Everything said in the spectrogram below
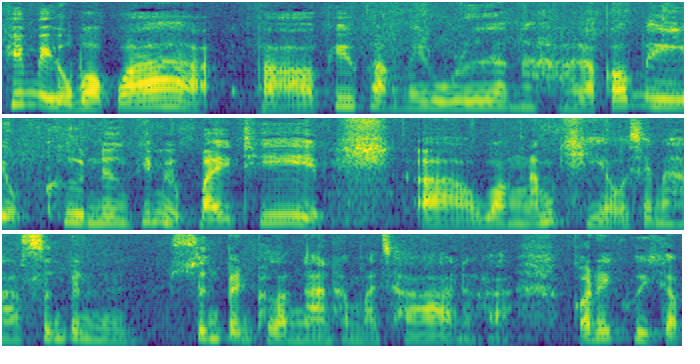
พี่หมิวบอกว่าพี่ฟังไม่รู้เรื่องนะคะ แล้วก็มีอยู่คืนหนึ่งพี่หมิวไปที่วังน้ำเขียวใช่ไหมคะซึ่งเป็นซึ่งเป็นพลังงานธรรมชาตินะคะ ก็ได้คุยกับ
